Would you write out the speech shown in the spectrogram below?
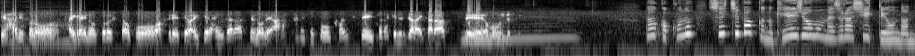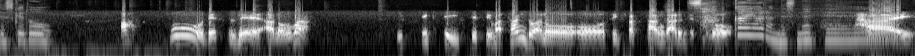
やはりその災害の恐ろしさをこう忘れてはいけないんだなっていうのをね、改めてこう感じていただけるんじゃないかなって思うんです。んなんかこのスイッチバックの形状も珍しいって読んだんですけど、あそうですね、あのまあ、行ってきて行ってっていう、まあ、3度あのおスイッチバックターンがあるんですけ3ど、回あるんですね。はい。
